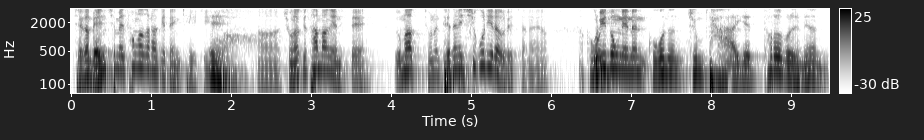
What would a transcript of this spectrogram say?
제가 맨 처음에 성악을 하게 된 계기. 네. 어, 중학교 3학년 때 음악 저는 대단히 시골이라 그랬잖아요. 아, 그건- 우리 동네는 그거는 지금 다 이게 털어버리면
